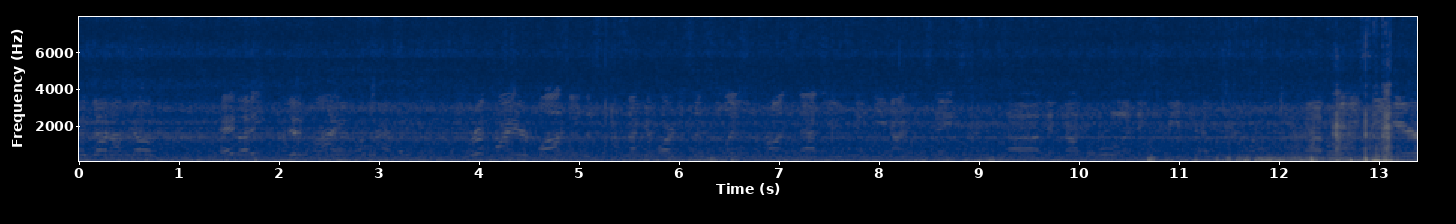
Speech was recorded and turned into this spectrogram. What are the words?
Hey John, how's it going? Hey, buddy. Doing fine. We're at Pioneer Plaza. This is the second largest installation of bronze statues in the United States, uh, if not the world. I think Sweden has two. Uh, but what you see here,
